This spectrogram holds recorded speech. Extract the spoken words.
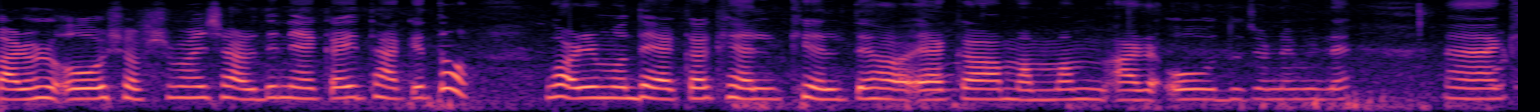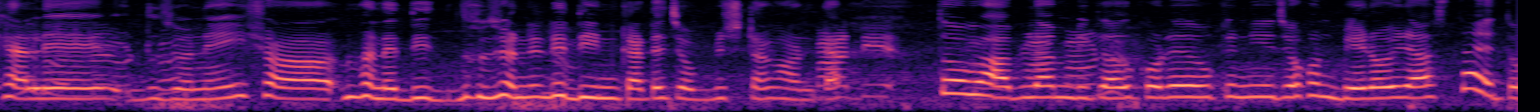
কারণ ও সবসময় সারাদিন একাই থাকে তো, ঘরের মধ্যে একা খেল, খেলতে হয়, একা মাম্মাম আর ও দুজনে মিলে খেলে, দুজনেই স মানে দুজনেরই দিন কাটে চব্বিশটা ঘণ্টা। তো ভাবলাম বিকাল করে ওকে নিয়ে যখন বেরোই রাস্তায়, তো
